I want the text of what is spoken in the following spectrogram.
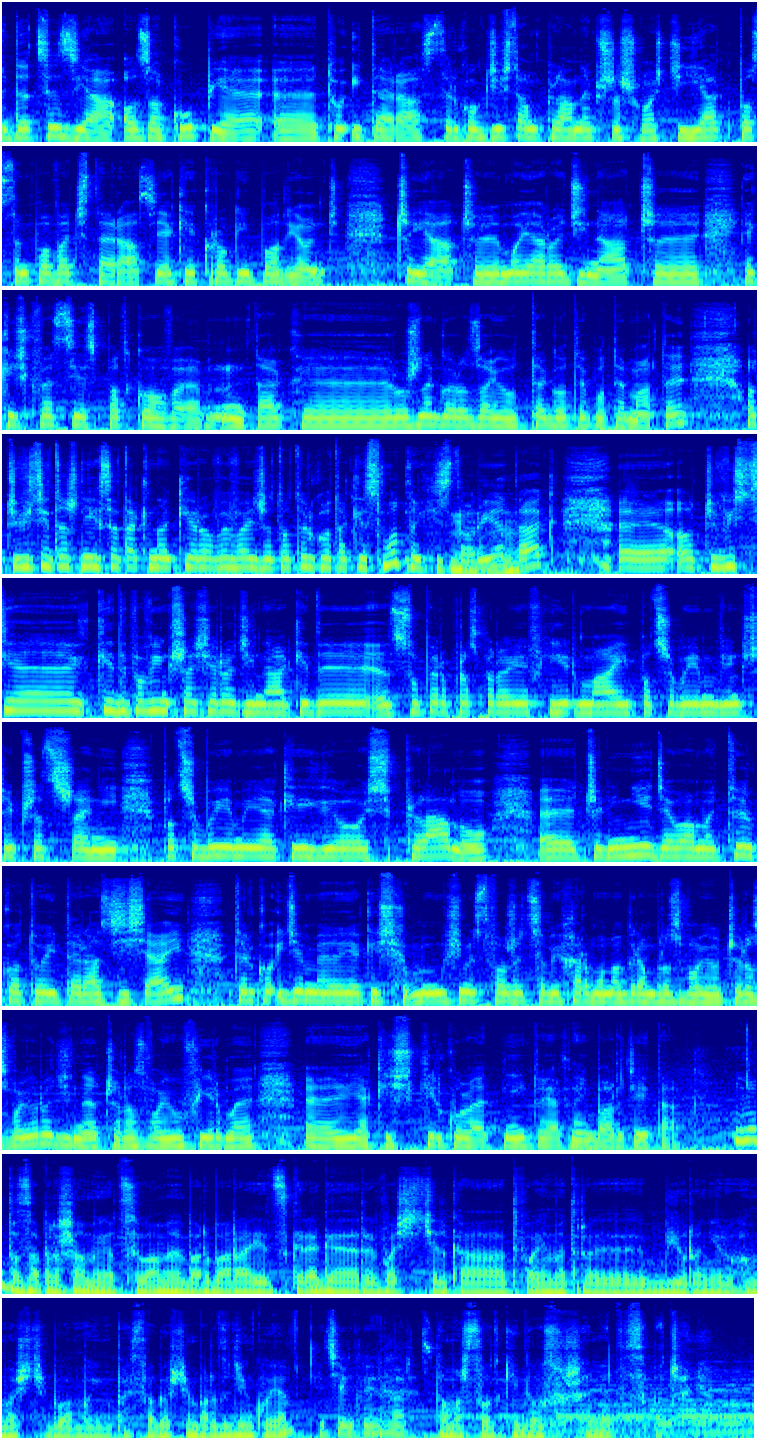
decyzja o zakupie e, tu i teraz, tylko gdzieś tam plany przyszłości, jak postępować teraz, jakie kroki podjąć, czy ja, czy moja rodzina, czy jakieś kwestie spadkowe, tak, e, różnego rodzaju tego typu tematy. Oczywiście też nie chcę tak nakierowywać, że to tylko takie smutne historie, Mhm. tak? E, oczywiście, kiedy powiększa się rodzina, kiedy super prosperuje firma i potrzebujemy większej przestrzeni, potrzebujemy jakiegoś planu, czyli nie działamy tylko tu i teraz dzisiaj, tylko idziemy jakieś, musimy stworzyć sobie harmonogram rozwoju, czy rozwoju rodziny, czy rozwoju firmy, e, jakiś kilkuletni, to jak najbardziej tak. No to zapraszamy i odsyłamy. Barbara Jec-Greger, właścicielka Twoje metry Biuro Nieruchomości była moim Państwa gościem. Bardzo dziękuję. Dziękuję bardzo. Tomasz Słodki, do usłyszenia, do zobaczenia.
